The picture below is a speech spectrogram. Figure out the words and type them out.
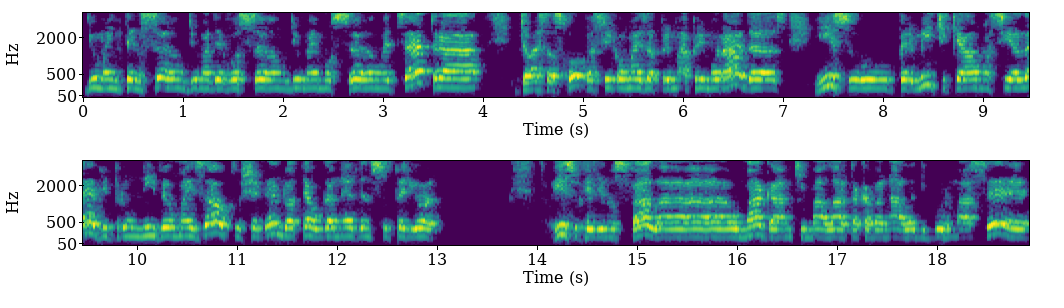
de uma intenção, de uma devoção, de uma emoção, etc. Então essas roupas ficam mais aprimoradas, e isso permite que a alma se eleve para um nível mais alto, chegando até o Ganeden superior. Isso que ele nos fala, o Magam, que malata kavanala de burmase,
